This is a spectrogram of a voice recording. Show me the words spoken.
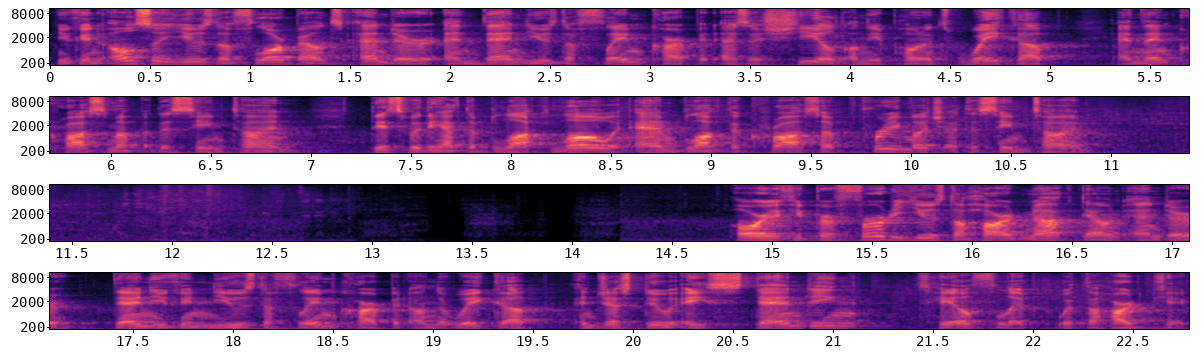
You can also use the floor bounce ender and then use the flame carpet as a shield on the opponent's wake up and then cross them up at the same time. This way they have to block low and block the cross up pretty much at the same time. Or if you prefer to use the hard knockdown ender, then you can use the flame carpet on the wake up and just do a standing tail flip with the hard kick.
